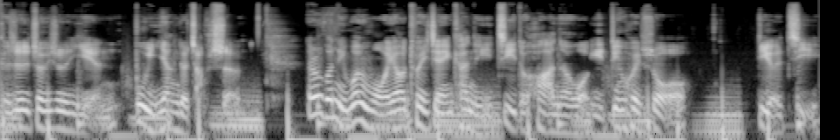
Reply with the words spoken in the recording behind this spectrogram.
可是就是演不一样的角色。那如果你问我要推荐看哪一季的话呢，我一定会说第二季，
